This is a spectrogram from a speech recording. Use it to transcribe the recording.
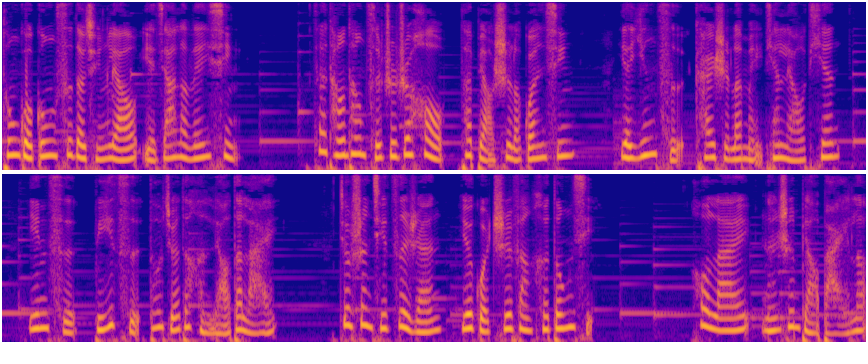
通过公司的群聊也加了微信。在糖糖辞职之后，他表示了关心，也因此开始了每天聊天，因此彼此都觉得很聊得来，就顺其自然约过吃饭喝东西。后来男生表白了，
